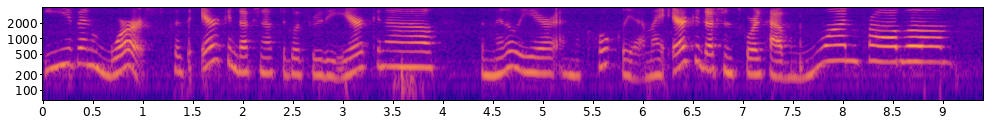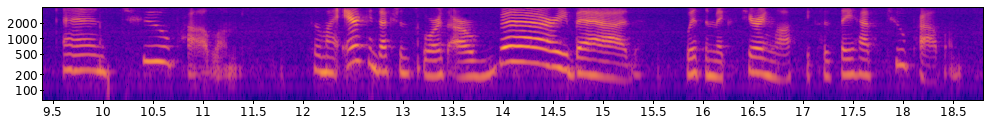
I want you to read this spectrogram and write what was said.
even worse because the air conduction has to go through the ear canal, the middle ear, and the cochlea. My air conduction scores have one problem and two problems. So my air conduction scores are very bad with the mixed hearing loss because they have two problems.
